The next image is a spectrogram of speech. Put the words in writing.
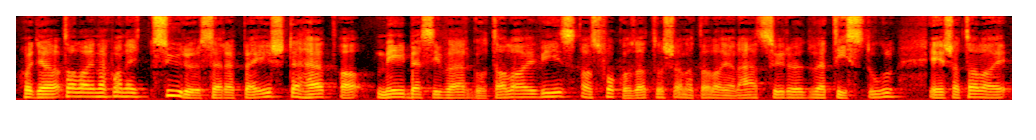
hogy a talajnak van egy szűrő szerepe is, tehát a mélybe szivárgó talajvíz az fokozatosan a talajon átszűrődve tisztul, és a talaj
